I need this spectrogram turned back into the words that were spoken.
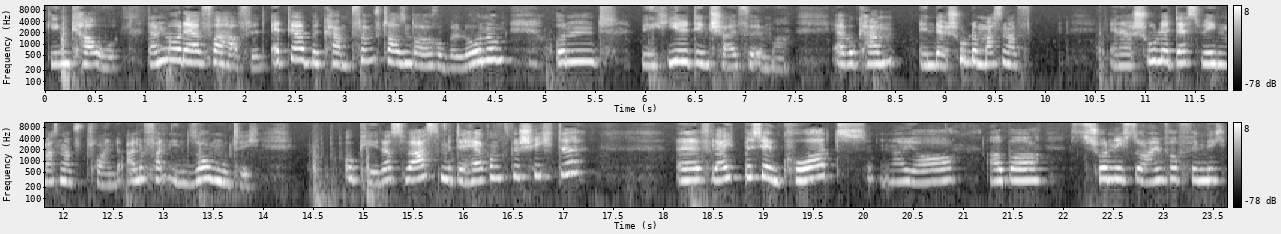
ging K.O. Dann wurde er verhaftet. Edgar bekam 5000 Euro Belohnung und behielt den Schall für immer. Er bekam in der Schule massenhaft in der Schule deswegen massenhaft Freunde. Alle fanden ihn so mutig. Okay, das war's mit der Herkunftsgeschichte. Äh, vielleicht ein bisschen kurz, naja, aber schon nicht so einfach, finde ich,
